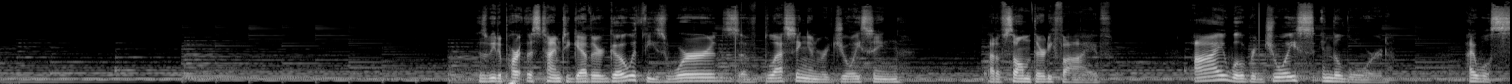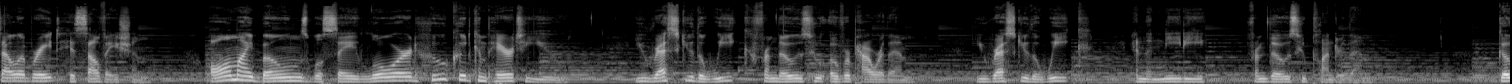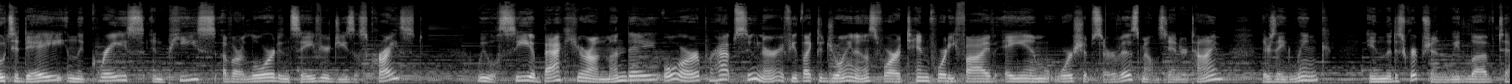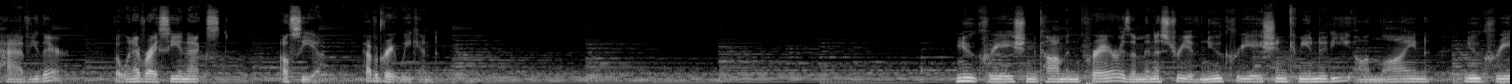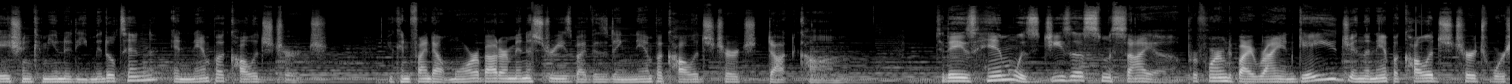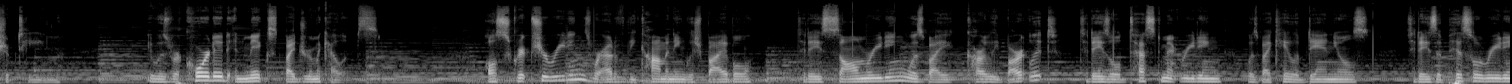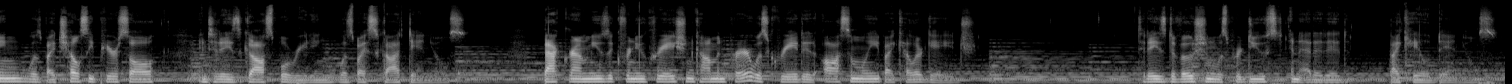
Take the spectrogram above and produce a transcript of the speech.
As we depart this time together, go with these words of blessing and rejoicing out of Psalm 35. I will rejoice in the Lord. I will celebrate his salvation. All my bones will say, Lord, who could compare to you? You rescue the weak from those who overpower them. You rescue the weak and the needy from those who plunder them. Go today in the grace and peace of our Lord and Savior Jesus Christ. We will see you back here on Monday, or perhaps sooner if you'd like to join us for our 10:45 a.m. worship service, Mountain Standard Time. There's a link in the description. We'd love to have you there. But whenever I see you next, I'll see you. Have a great weekend. New Creation Common Prayer is a ministry of New Creation Community Online, New Creation Community Middleton, and Nampa College Church. You can find out more about our ministries by visiting nampacollegechurch.com. Today's hymn was Jesus Messiah, performed by Ryan Gage and the Nampa College Church worship team. It was recorded and mixed by Drew McKellips. All scripture readings were out of the Common English Bible. Today's psalm reading was by Carly Bartlett. Today's Old Testament reading was by Caleb Daniels. Today's epistle reading was by Chelsea Pearsall, and today's gospel reading was by Scott Daniels. Background music for New Creation Common Prayer was created awesomely by Keller Gage. Today's devotion was produced and edited by Caleb Daniels.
